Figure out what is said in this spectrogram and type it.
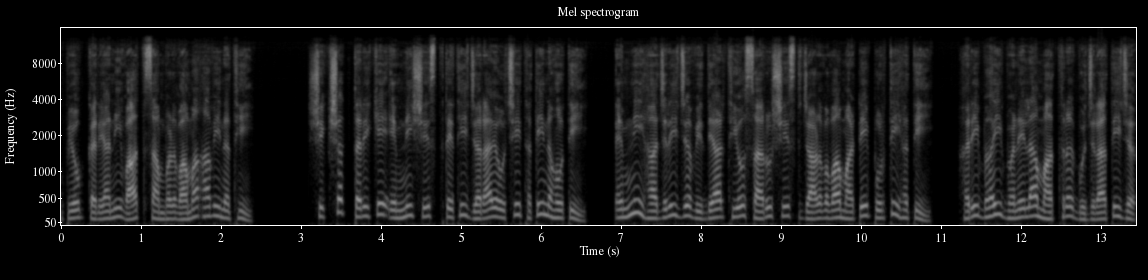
ઉપયોગ કર્યાની વાત સાંભળવામાં આવી નથી. શિક્ષક તરીકે એમની શિસ્ત તેથી જરાય ઓછી થતી નહોતી. એમની હાજરી જ વિદ્યાર્થીઓ સારું શિસ્ત જાળવવા માટે પૂરતી હતી. હરિભાઈ ભણેલા માત્ર ગુજરાતી જ,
